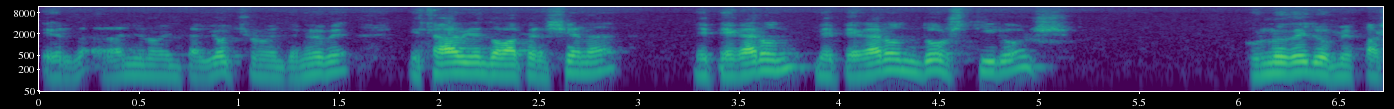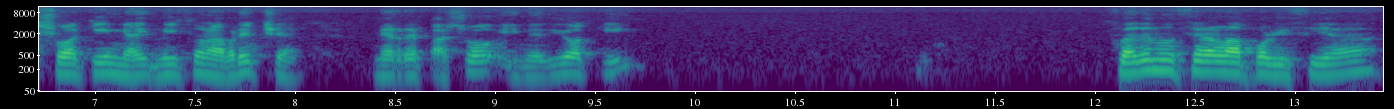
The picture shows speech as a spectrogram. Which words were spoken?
el, año 98, 99, estaba abriendo la persiana, me pegaron, me pegaron dos tiros, uno de ellos me pasó aquí, me, hizo una brecha, me repasó y me dio aquí. Fue a denunciar a la policía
